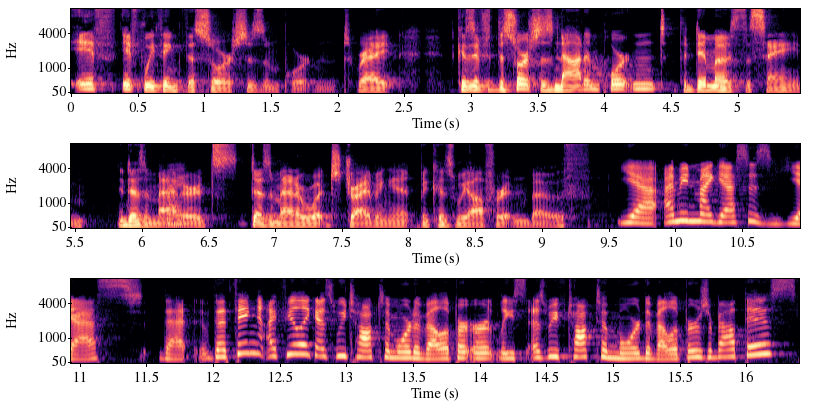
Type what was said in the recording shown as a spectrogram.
if if we think the source is important, right? Because if the source is not important, the demo is the same. It doesn't matter. Right. It's doesn't matter what's driving it because we offer it in both. Yeah, I mean, my guess is yes. That the thing I feel like as we talk to more developer, or at least as we've talked to more developers about this,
